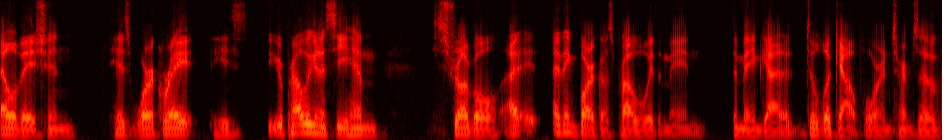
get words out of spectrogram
elevation, his work rate, he's you're probably going to see him struggle. I I think Barco's probably the main the main guy to, look out for in terms of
